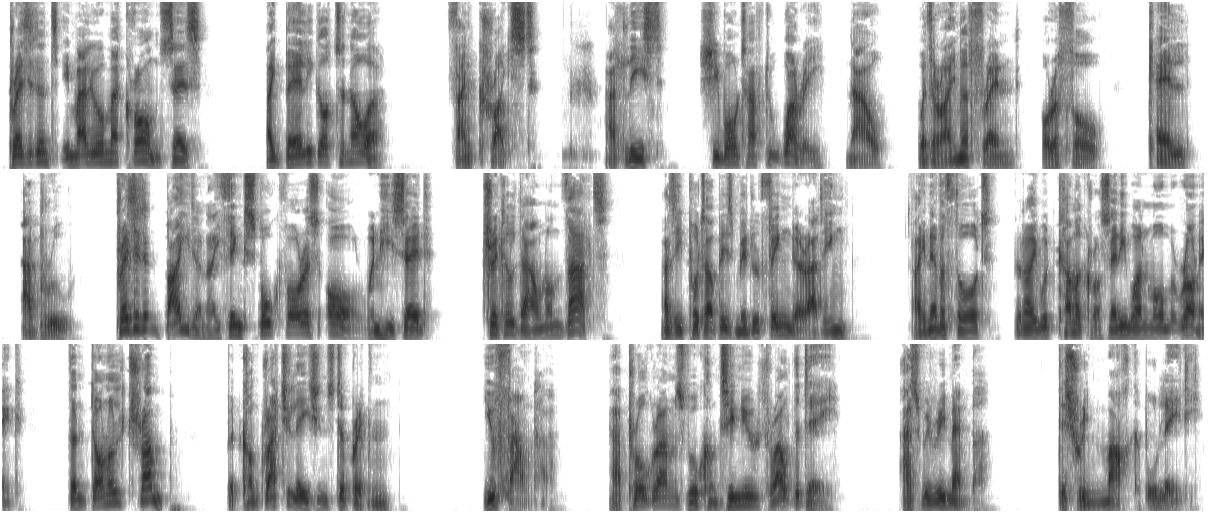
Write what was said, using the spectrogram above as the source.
President Emmanuel Macron says, I barely got to know her. Thank Christ. At least she won't have to worry now whether I'm a friend or a foe. Quel Abrou. President Biden, I think, spoke for us all when he said, trickle down on that, as he put up his middle finger, adding, I never thought that I would come across anyone more moronic than Donald Trump, but congratulations to Britain. You found her. Our programs will continue throughout the day as we remember this remarkable lady.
